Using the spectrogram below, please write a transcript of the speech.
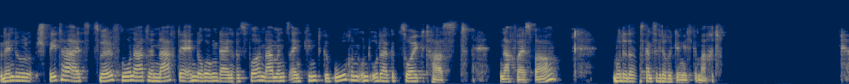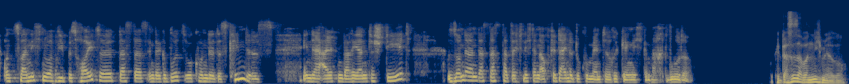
wenn du später als zwölf Monate nach der Änderung deines Vornamens ein Kind geboren und oder gezeugt hast, nachweisbar, wurde das Ganze wieder rückgängig gemacht. Und zwar nicht nur wie bis heute, dass das in der Geburtsurkunde des Kindes in der alten Variante steht, sondern dass das tatsächlich dann auch für deine Dokumente rückgängig gemacht wurde. Okay, das ist aber nicht mehr so.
